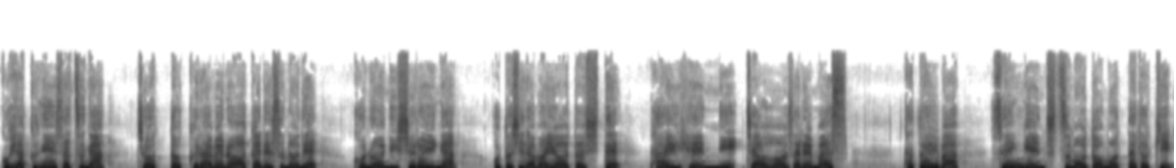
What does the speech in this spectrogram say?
500元札がちょっと暗めの赤ですので、この2種類がお年玉用として大変に重宝されます。例えば、1000元包もうと思った時、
